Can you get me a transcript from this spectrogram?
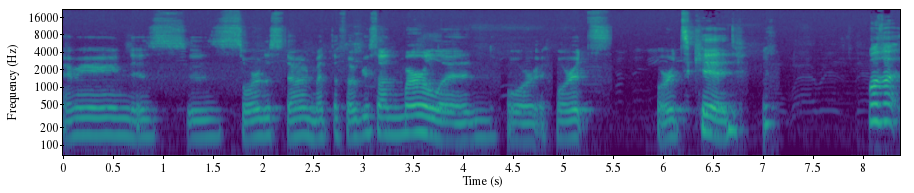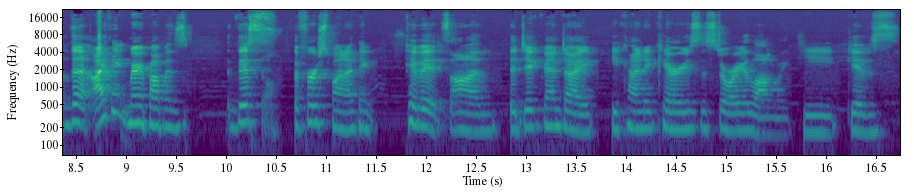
I mean, is is Sword of Stone meant to focus on Merlin or or its or its kid? Well, the, the I think Mary Poppins, this Yeah. the first one, I think pivots on the Dick Van Dyke. He kind of carries the story along, like he gives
